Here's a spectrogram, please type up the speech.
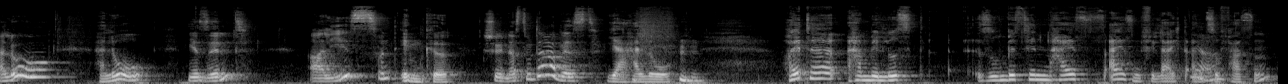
Hallo, Hallo hier sind Alice. und Imke. Schön, dass du da bist. Ja, hallo. Heute haben wir Lust, so ein bisschen heißes Eisen vielleicht anzufassen.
